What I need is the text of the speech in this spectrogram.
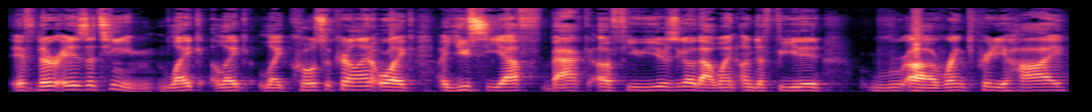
If there is a team like like like Coastal Carolina or like a UCF back a few years ago that went undefeated, uh, ranked pretty high,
